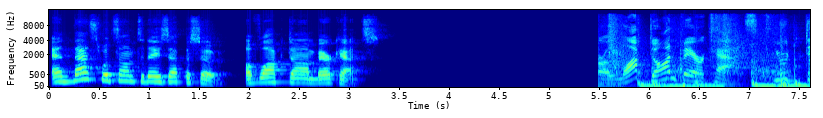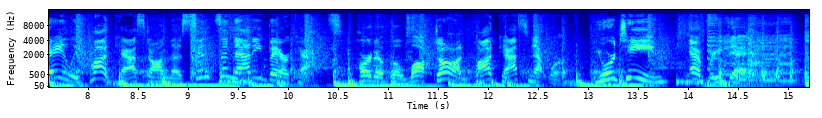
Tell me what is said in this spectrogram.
and that's what's on today's episode of Locked On Bearcats. Our Locked On Bearcats, your daily podcast on the Cincinnati Bearcats, part of the Locked On Podcast Network. Your team every day.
